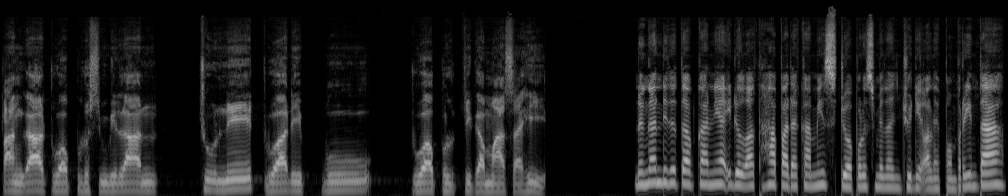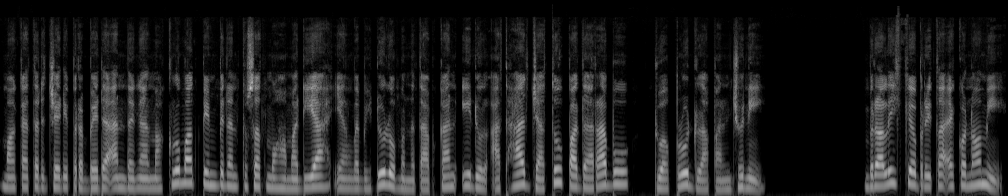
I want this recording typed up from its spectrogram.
tanggal 29 Juni 2023 Masehi. Dengan ditetapkannya Idul Adha pada Kamis 29 Juni oleh pemerintah, maka terjadi perbedaan dengan maklumat pimpinan pusat Muhammadiyah yang lebih dulu menetapkan Idul Adha jatuh pada Rabu 28 Juni. Beralih ke berita ekonomi.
